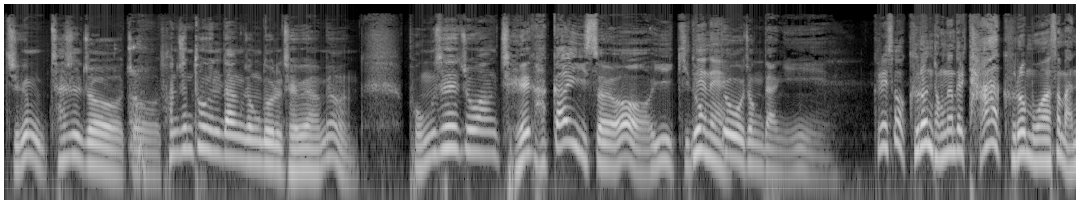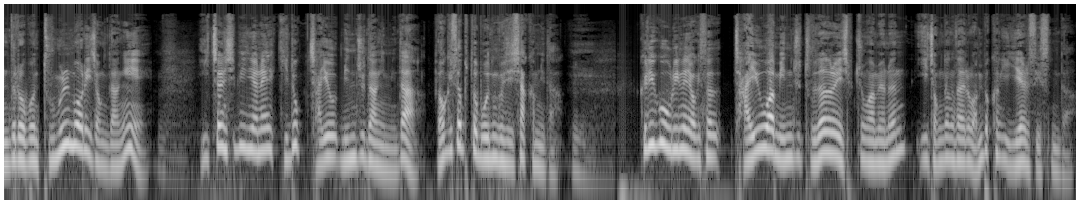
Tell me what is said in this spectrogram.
지금 사실 저, 저, 선진통일당 정도를 제외하면 봉쇄조항 제일 가까이 있어요. 이 기독교 네네. 정당이. 그래서 그런 정당들 다 걸어 모아서 만들어 본 두물머리 정당이 2012년에 기독자유민주당입니다. 여기서부터 모든 것이 시작합니다. 그리고 우리는 여기서 자유와 민주 두 단어에 집중하면은 이 정당사를 완벽하게 이해할 수 있습니다.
